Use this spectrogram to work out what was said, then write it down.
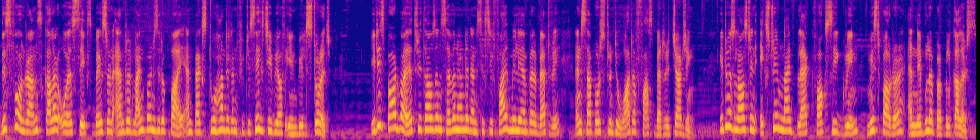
This phone runs Color OS 6 based on Android 9.0 Pie and packs 256 GB of inbuilt storage. It is powered by a 3765 mAh battery and supports 20 watt of fast battery charging. It was launched in Extreme Night Black, Foxy Green, Mist Powder and Nebula Purple colors.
